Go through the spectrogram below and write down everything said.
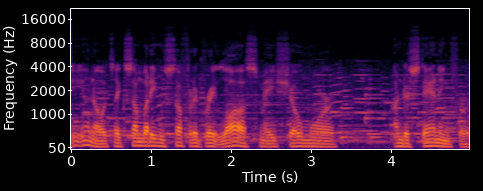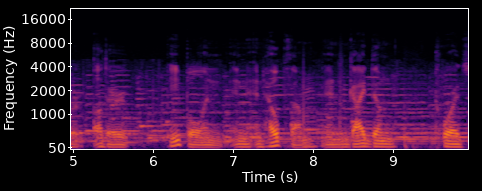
you know, it's like somebody who suffered a great loss may show more understanding for other people and, and, and help them and guide them towards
